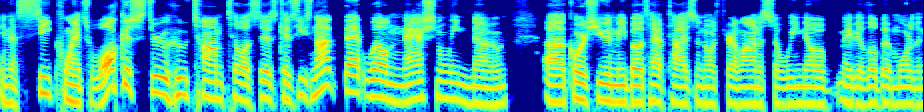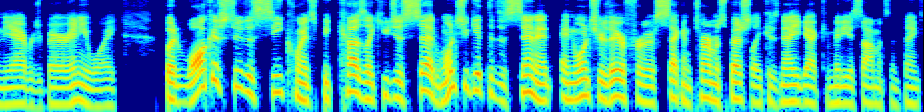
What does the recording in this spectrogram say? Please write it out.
in a sequence. Walk us through who Thom Tillis is because he's not that well nationally known. Uh, of course, you and me both have ties to North Carolina, so we know maybe a little bit more than the average bear anyway. But walk us through the sequence because, like you just said, once you get to the Senate and once you're there for a second term, especially because now you got committee assignments and things,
